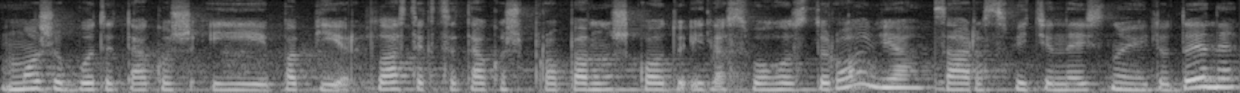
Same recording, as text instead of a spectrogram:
може бути також і папір. Пластик це також про певну шкоду і для свого здоров'я. Зараз в світі не існує людини,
